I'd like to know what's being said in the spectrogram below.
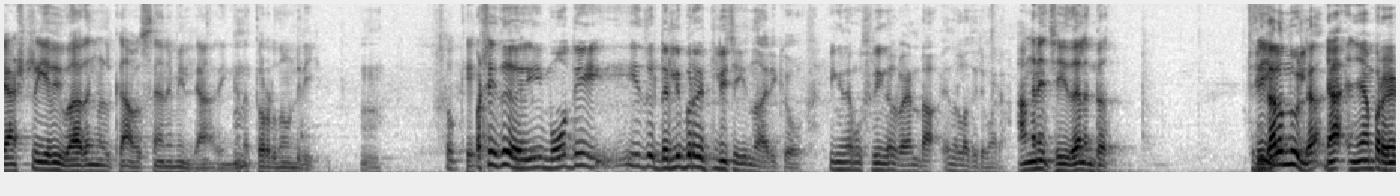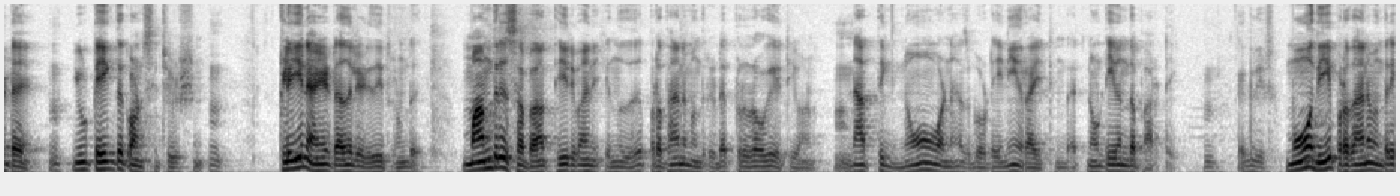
രാഷ്ട്രീയ വിവാദങ്ങൾക്ക് അവസാനമില്ല. അതിങ്ങനെ തുടർന്നുകൊണ്ടിരിക്കും. ഓക്കെ പക്ഷേ ഇത് ഈ മോദി ഇത് ഡെലിബറേറ്റ്ലി ചെയ്യുന്നതായിരിക്കുമോ ഇങ്ങനെ മുസ്ലിങ്ങൾ വേണ്ട എന്നുള്ള തീരുമാനം. അങ്ങനെ ചെയ്താൽ എന്താ? ചെയ്താലൊന്നുമില്ല. ഞാൻ ഞാൻ പറയട്ടെ. You take the constitution clean ആയിട്ട് അതിൽ എഴുതിയിട്ടുണ്ട്. മന്ത്രിസഭ തീരുമാനിക്കുന്നത് പ്രധാനമന്ത്രിയുടെ പ്രിറോഗേറ്റീവാണ്. Nothing no one has got any right in that not even the party Modi പ്രധാനമന്ത്രി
